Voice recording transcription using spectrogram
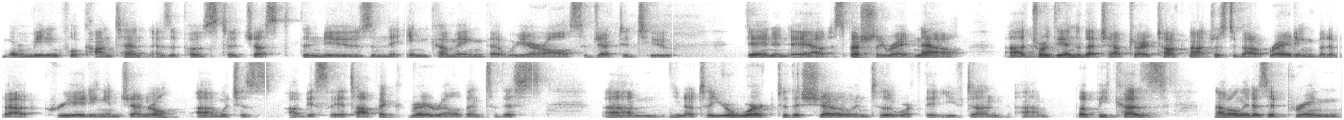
more meaningful content as opposed to just the news and the incoming that we are all subjected to day in and day out, especially right now. Uh, mm-hmm. Toward the end of that chapter, I talk not just about writing, but about creating in general, uh, which is obviously a topic very relevant to this, um, you know, to your work, to the show, and to the work that you've done. Um, but because not only does it bring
